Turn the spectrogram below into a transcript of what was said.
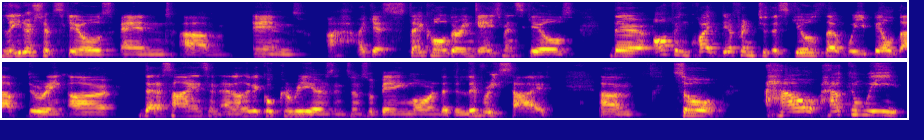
leadership skills and um, and uh, I guess, stakeholder engagement skills, they're often quite different to the skills that we build up during our data science and analytical careers in terms of being more on the delivery side. Um, so, how how can we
